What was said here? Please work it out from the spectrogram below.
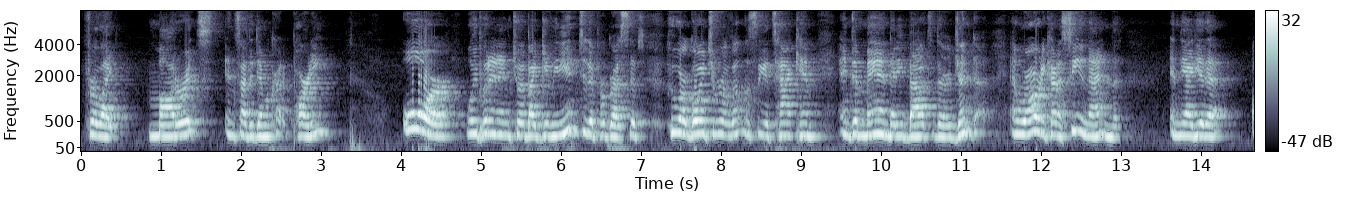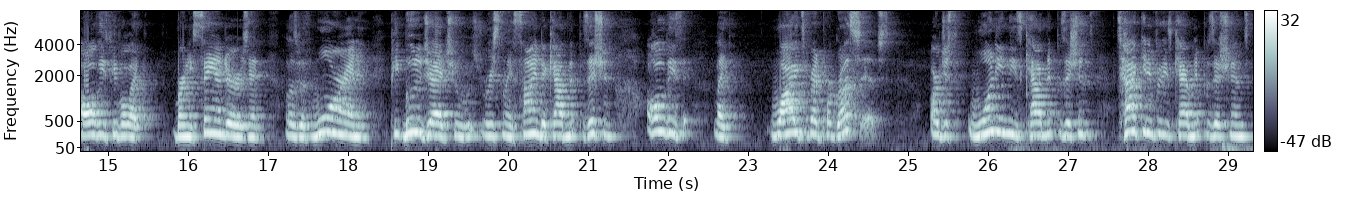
for like moderates inside the Democratic Party. Or will he put an end to it by giving in to the progressives who are going to relentlessly attack him and demand that he bow to their agenda? And we're already kind of seeing that in the in the idea that all these people like Bernie Sanders and Elizabeth Warren and Pete Buttigieg, who was recently assigned a cabinet position, all of these like widespread progressives are just wanting these cabinet positions, attacking him for these cabinet positions,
